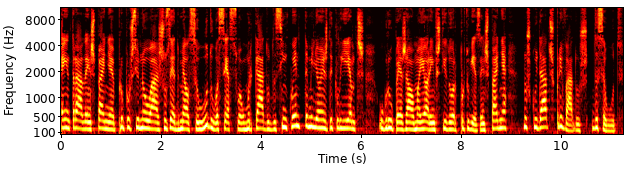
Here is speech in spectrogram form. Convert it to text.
A entrada em Espanha proporcionou a José de Mel Saúde o acesso a um mercado de 50 milhões de clientes. O grupo é já o maior investidor português em Espanha nos cuidados privados de saúde.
